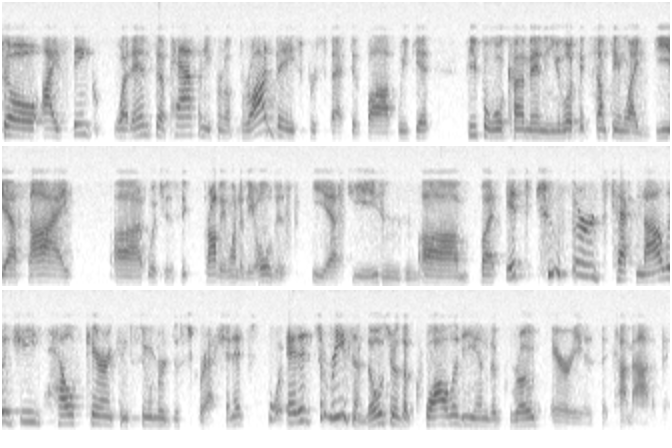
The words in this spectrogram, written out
so I think what ends up happening from a broad-based perspective, Bob, we get people will come in and you look at something like DSI uh, which is probably one of the oldest ESGs. Mm-hmm. Um, but it's two thirds technology, healthcare, and consumer discretion. It's for, and it's a reason. Those are the quality and the growth areas that come out of it.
